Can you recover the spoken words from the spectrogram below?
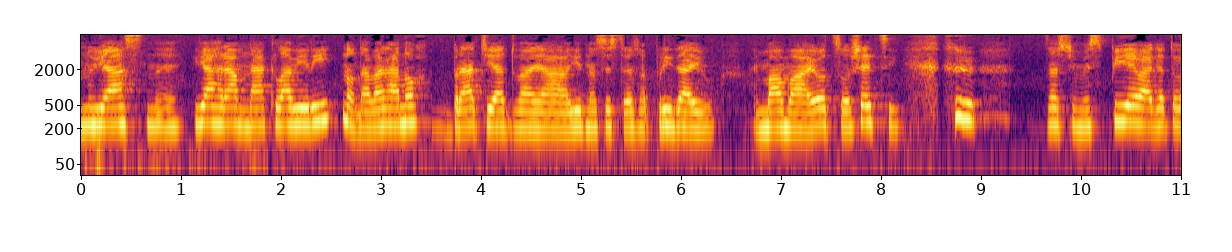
No jasné. Ja hrám na klavíri, no na varhanoch. Bratia dvaja, jedna sestra sa pridajú. Aj mama, aj oco, všetci. Začneme spievať a to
